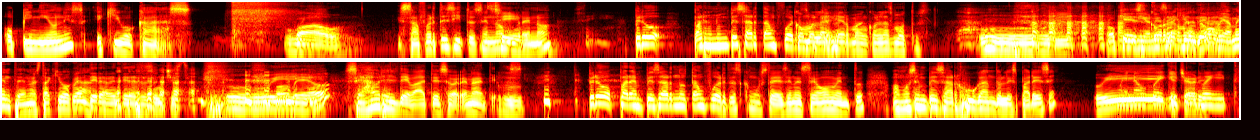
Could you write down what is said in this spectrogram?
Opiniones Equivocadas. Wow. Está fuertecito ese Sí. nombre, ¿no? Sí. Pero para no empezar tan fuerte. Como la de no- Germán con las motos. Uy, Que es correcto, obviamente, no está equivocado. Mentira, mentira, ese es un chiste. Uy, se abre el debate sobre no, mentiras. Pero para empezar no tan fuertes como ustedes en este momento, vamos a empezar jugando, ¿les parece? Uy, Bueno, qué jueguito, chévere. jueguito.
